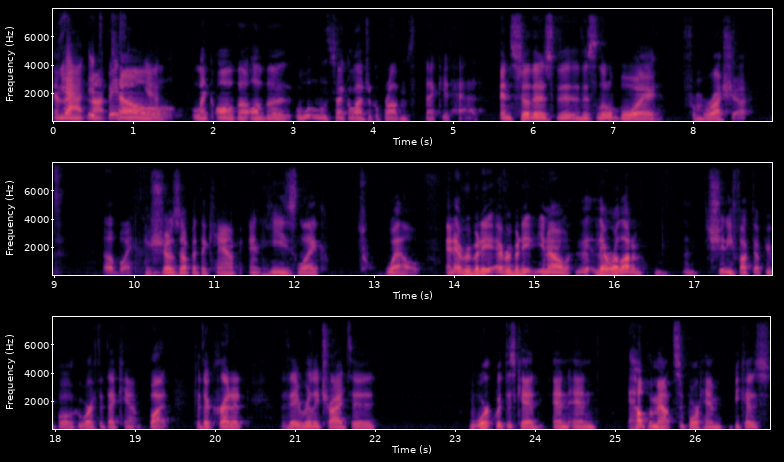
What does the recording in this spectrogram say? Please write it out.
and Yeah, then not tell yeah. like all the all the, all the psychological problems that kid had. And so there's the, this little boy from Russia Oh boy. He shows up at the camp, and he's like twelve, and everybody everybody you know th- there were a lot of shitty fucked up people who worked at that camp, but to their credit, they really tried to work with this kid and and help him out, support him because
